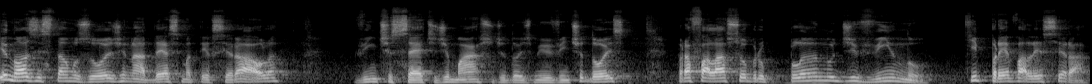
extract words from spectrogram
E nós estamos hoje na 13ª aula, 27 de março de 2022, para falar sobre o plano divino que prevalecerá.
